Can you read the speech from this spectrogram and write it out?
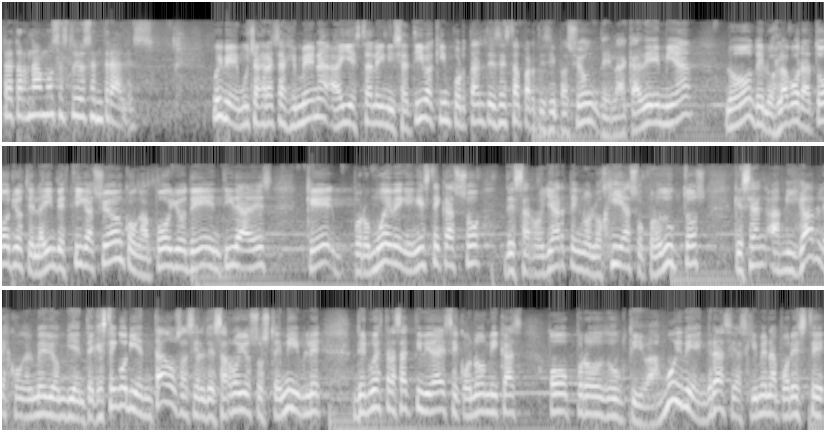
retornamos a Estudios Centrales. Muy bien, muchas gracias Jimena. Ahí está la iniciativa. Qué importante es esta participación de la academia, ¿no? de los laboratorios, de la investigación, con apoyo de entidades que promueven, en este caso, desarrollar tecnologías o productos que sean amigables con el medio ambiente, que estén orientados hacia el desarrollo sostenible de nuestras actividades económicas o productivas. Muy bien, gracias Jimena por este,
